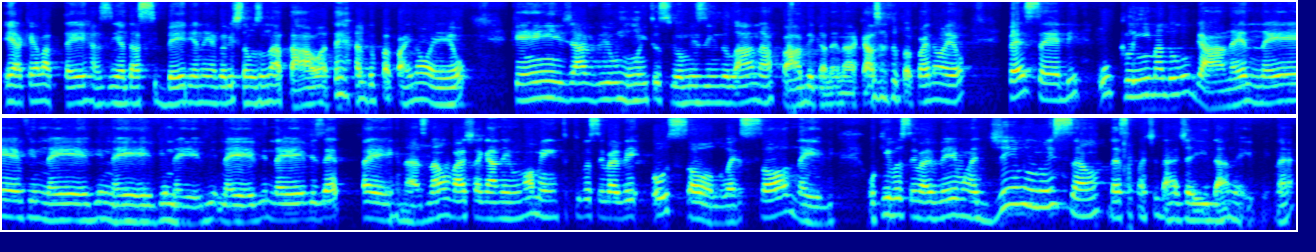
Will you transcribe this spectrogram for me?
é aquela terrazinha da Sibéria, né? Agora estamos no Natal, a terra do Papai Noel. Quem já viu muitos filmes indo lá na fábrica, né, na casa do Papai Noel, percebe o clima do lugar, né? Neve, neve, neve, neve, neve, neves eternas. Não vai chegar nenhum momento que você vai ver o solo, é só neve. O que você vai ver é uma diminuição dessa quantidade aí da neve, né?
